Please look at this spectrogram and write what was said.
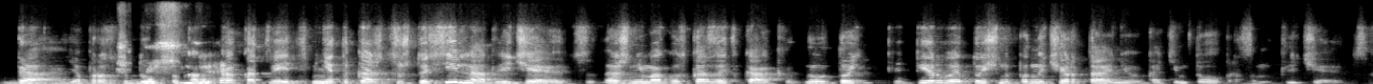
Да, я просто думаю, как, как ответить. Мне-то кажется, что сильно отличаются. Даже не могу сказать как. Ну, то, первое точно по начертанию каким-то образом отличаются.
